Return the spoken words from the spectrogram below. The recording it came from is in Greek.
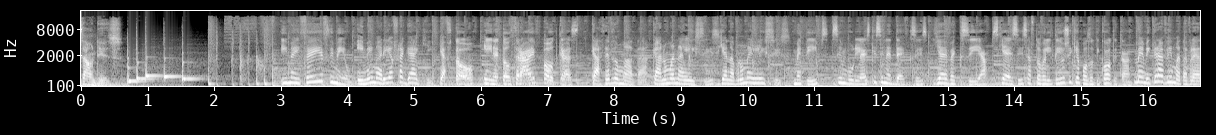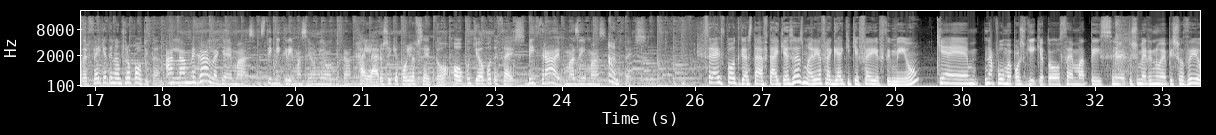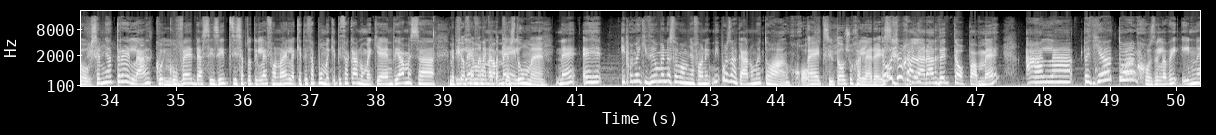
Sound is. Είμαι η Φέη Ευθυμίου. Είμαι η Μαρία Φραγκάκη. Και αυτό είναι το Thrive Podcast. Κάθε εβδομάδα κάνουμε αναλύσεις για να βρούμε λύσεις. Με tips, συμβουλές και συνεντεύξεις για ευεξία, σχέσεις, αυτοβελτίωση και αποδοτικότητα. Με μικρά βήματα, βρε αδερφέ, για την ανθρωπότητα. Αλλά μεγάλα για εμάς, στη μικρή μας αιωνιότητα. Χαλάρωσε και απόλαυσέ το όπου και όποτε θες. Be Thrive μαζί μας. Αν θες. Thrive Podcast τα αυτάκια σας, Μαρία Φραγκάκη και Φέη Ευθυμίου. Και να πούμε πώς βγήκε το θέμα της, ε, του σημερινού επεισοδίου. Σε μια τρέλα κου- κουβέντα συζήτησης από το τηλέφωνο, έλα και τι θα πούμε και τι θα κάνουμε και ενδιάμεσα. Με ποιο θέμα τηλέφωνα, να καταπιαστούμε; mail. Ναι, ε, είπαμε και οι δύο με ένα στόμα μια φωνή. Μήπως να κάνουμε το άγχος. Έτσι, τόσο χαλαρές. Τόσο χαλαρά δεν το είπαμε. Αλλά παιδιά, το άγχος δηλαδή είναι.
